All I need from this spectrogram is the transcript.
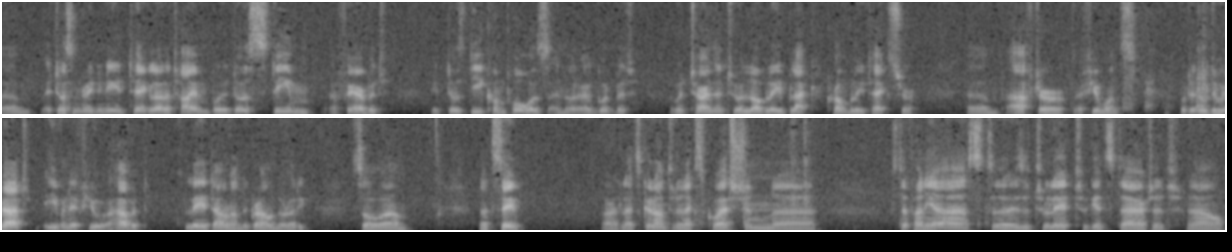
Um, it doesn't really need take a lot of time, but it does steam a fair bit. It does decompose a, a good bit. It turns into a lovely black crumbly texture um, after a few months. But it'll do that even if you have it laid down on the ground already. So um, let's see. Alright, let's get on to the next question. Uh, Stefania asked, uh, is it too late to get started now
